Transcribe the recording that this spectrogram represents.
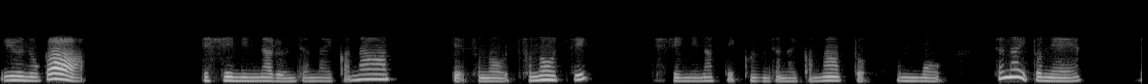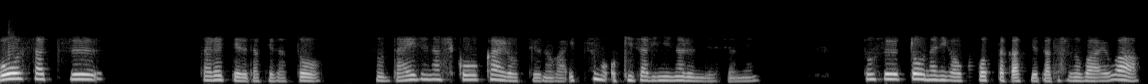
いうのが自信になるんじゃないかなって、そのそのうち自信になっていくんじゃないかなと思う。じゃないとね、暴殺されてるだけだと、その大事な思考回路っていうのがいつも置き去りになるんですよね。そうすると何が起こったかっていうと、私の場合は、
